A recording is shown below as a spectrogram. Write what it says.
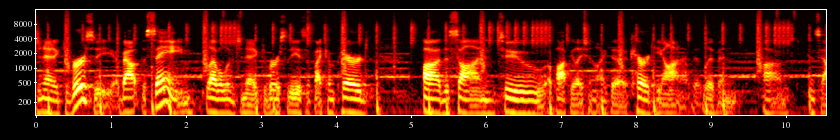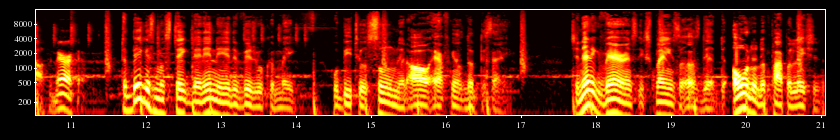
genetic diversity, about the same level of genetic diversity as if I compared uh, the San to a population like the Karitiana that live in, um, in South America. The biggest mistake that any individual could make would be to assume that all Africans look the same. Genetic variance explains to us that the older the population,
